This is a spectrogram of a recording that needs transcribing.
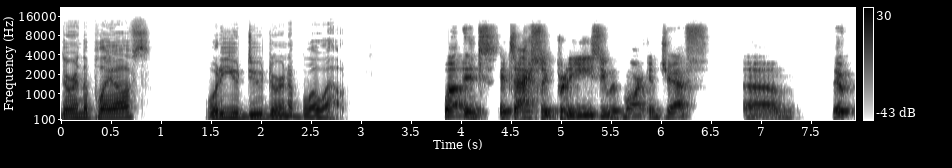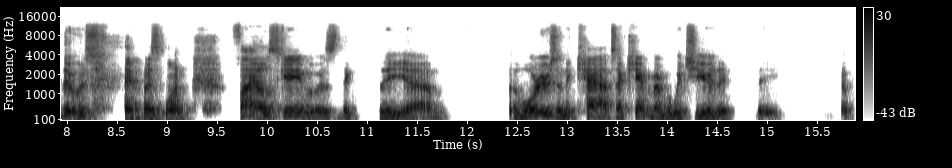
during the playoffs. What do you do during a blowout? Well, it's it's actually pretty easy with Mark and Jeff. Um, there, there was there was one finals game. It was the the um, the Warriors and the Cavs. I can't remember which year. They, they it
